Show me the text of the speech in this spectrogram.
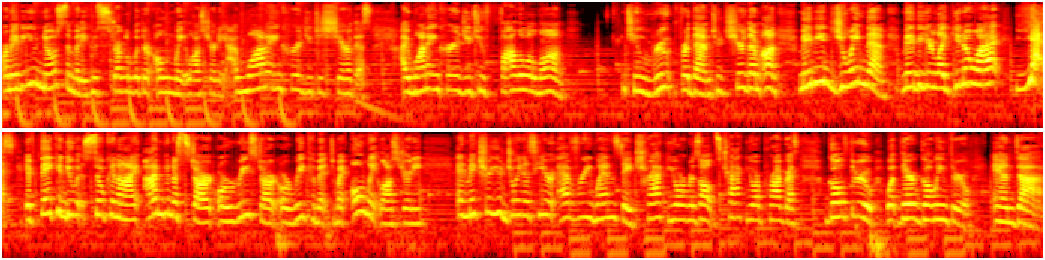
Or maybe you know somebody who's struggled with their own weight loss journey. I want to encourage you to share this. I want to encourage you to follow along to root for them, to cheer them on. Maybe join them. Maybe you're like, you know what? Yes, if they can do it, so can I. I'm gonna start or restart or recommit to my own weight loss journey. And make sure you join us here every Wednesday. Track your results, track your progress, go through what they're going through. And uh,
